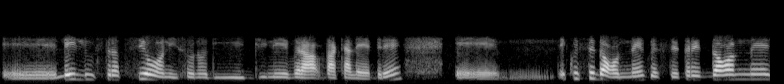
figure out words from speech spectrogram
Eh, le illustrazioni sono di Ginevra Vacalebre eh, e queste donne, queste tre donne,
